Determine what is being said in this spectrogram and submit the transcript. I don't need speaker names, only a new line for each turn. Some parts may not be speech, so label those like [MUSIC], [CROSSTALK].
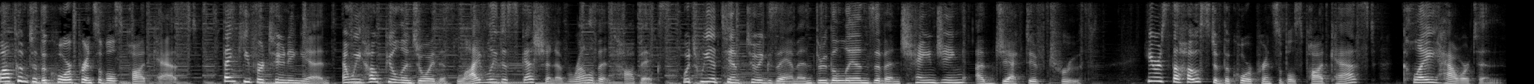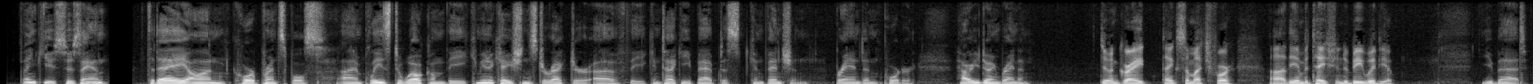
Welcome to the Core Principles Podcast. Thank you for tuning in, and we hope you'll enjoy this lively discussion of relevant topics, which we attempt to examine through the lens of unchanging, objective truth. Here is the host of the Core Principles Podcast, Clay Howerton.
Thank you, Suzanne. Today on Core Principles, I am pleased to welcome the Communications Director of the Kentucky Baptist Convention, Brandon Porter. How are you doing, Brandon?
Doing great. Thanks so much for uh, the invitation to be with you.
You bet.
